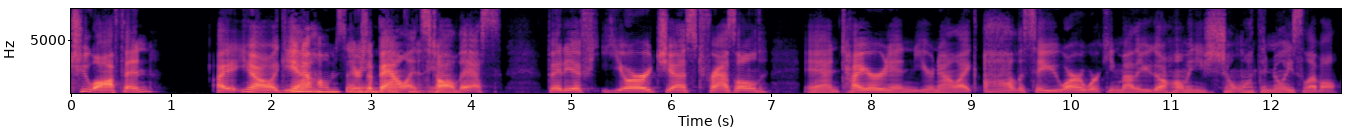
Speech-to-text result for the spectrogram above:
too often, I, you know, again, home setting, there's a balance to all this. But if you're just frazzled and tired and you're now like, ah, let's say you are a working mother, you go home and you just don't want the noise level.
